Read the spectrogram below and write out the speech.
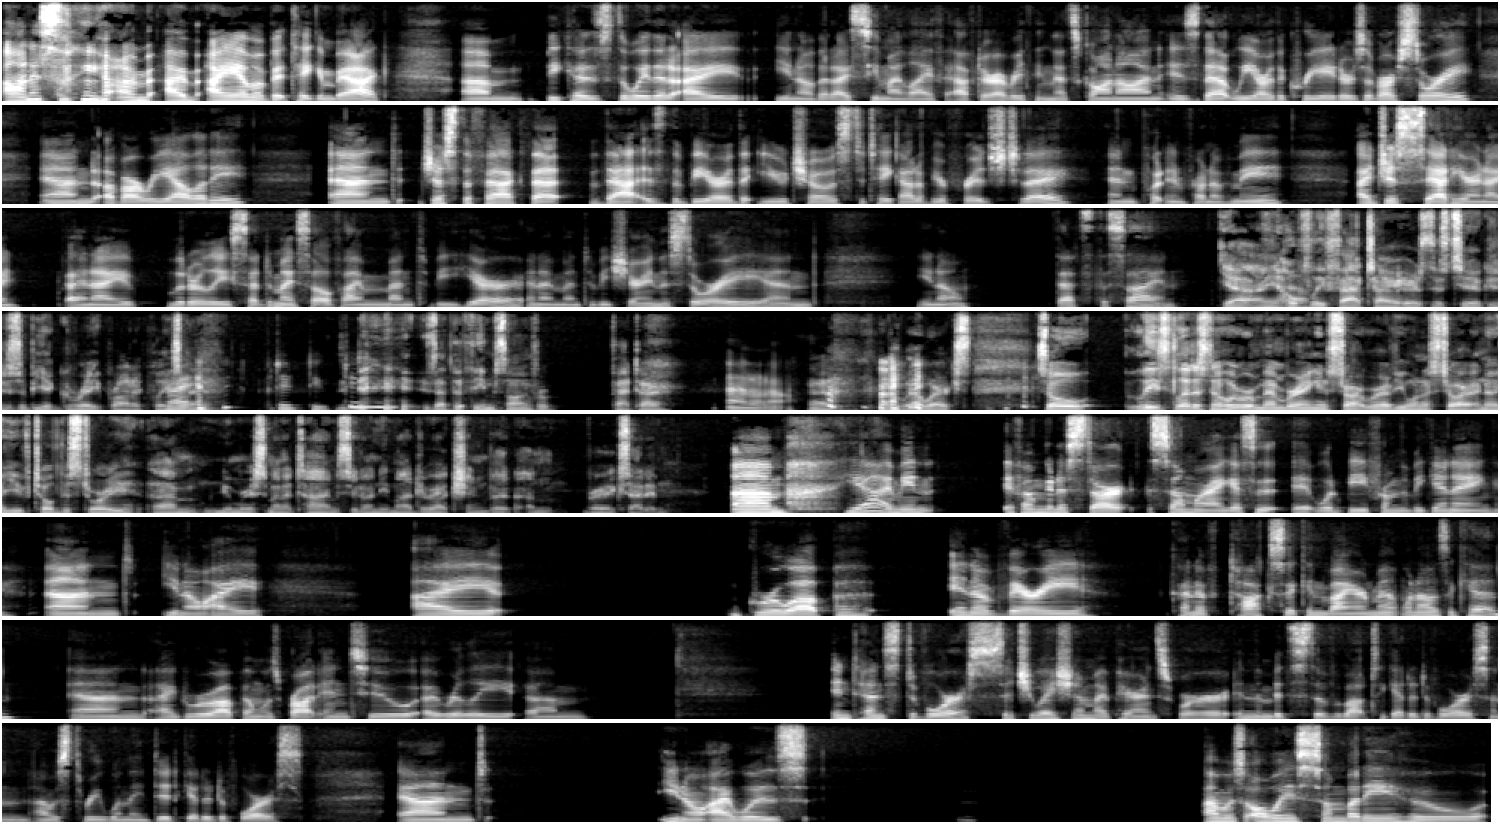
honestly, I'm, I'm I am a bit taken back um, because the way that I, you know, that I see my life after everything that's gone on is that we are the creators of our story and of our reality. And just the fact that that is the beer that you chose to take out of your fridge today and put in front of me, I just sat here and I and I literally said to myself, I'm meant to be here and I'm meant to be sharing the story. And, you know, that's the sign. Yeah, I mean, So- hopefully Fat Tire hears this too, because this would be a great product placement. Right? is that the theme song for Fat Tire? I don't know. Yeah, that that works. So, Elise, let us know who we're remembering and start wherever you want to start. I know you've told this story um, numerous amount of times, so you don't need my direction, but I'm very excited. Um, yeah, I mean, if I'm going to start somewhere, I guess it, it would be from the beginning. And, you know, I, I grew up in a very kind of toxic environment when I was a kid. And I grew up and was brought into a really um, intense divorce situation. My parents were in the midst of about to get a divorce, and I was three when they did get a divorce. And you know, I was I was always somebody who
